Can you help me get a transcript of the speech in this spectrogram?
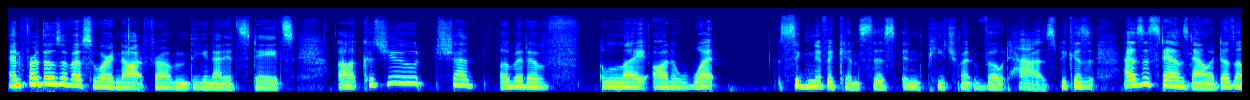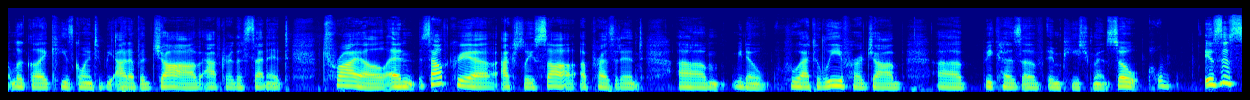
And for those of us who are not from the United States, uh, could you shed a bit of light on what significance this impeachment vote has. Because as it stands now it doesn't look like he's going to be out of a job after the senate trial. And south korea actually saw a president um, you know who had to leave her job uh, because of impeachment. So is this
